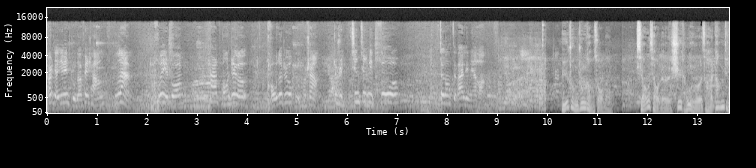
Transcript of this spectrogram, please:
而且因为煮的非常烂，所以说它从这个头的这个骨头上，就是轻轻一嘬，就到嘴巴里面了。余壮忠告诉我们，小小的狮头鹅在当地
